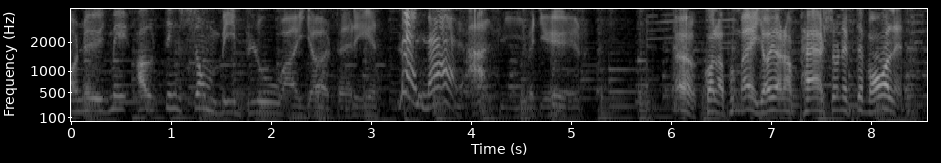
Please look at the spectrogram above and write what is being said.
Var nöjd med allting som vi blåa gör för er. Men när? Allt livet ger. Ö, kolla på mig, jag är Göran Persson efter valet.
